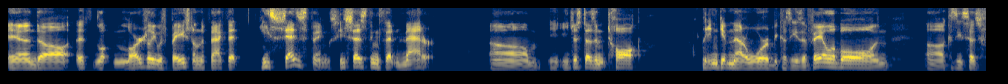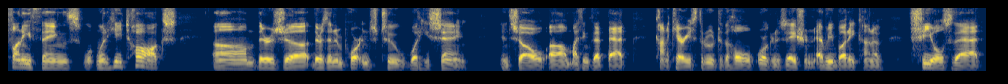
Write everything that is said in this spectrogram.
and uh, it l- largely was based on the fact that he says things. He says things that matter. Um, he, he, just doesn't talk. We didn't give him that award because he's available and because uh, he says funny things. W- when he talks, um, there's uh, there's an importance to what he's saying, and so um, I think that that kind of carries through to the whole organization. Everybody kind of feels that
